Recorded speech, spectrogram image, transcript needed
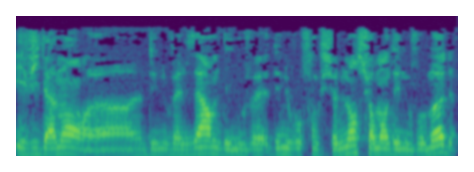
évidemment euh, des nouvelles armes, des, nouveaux fonctionnements, sûrement des nouveaux modes.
